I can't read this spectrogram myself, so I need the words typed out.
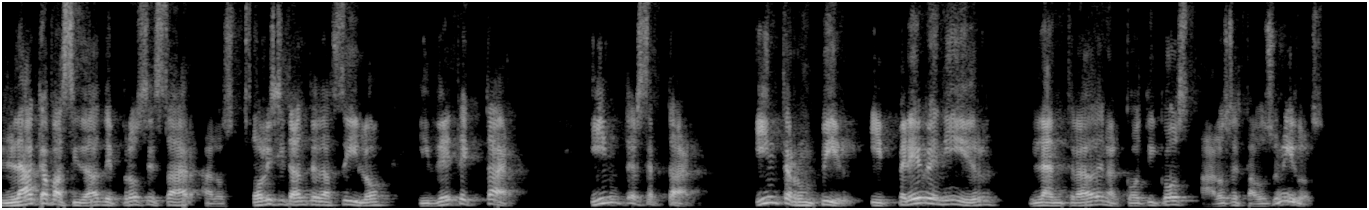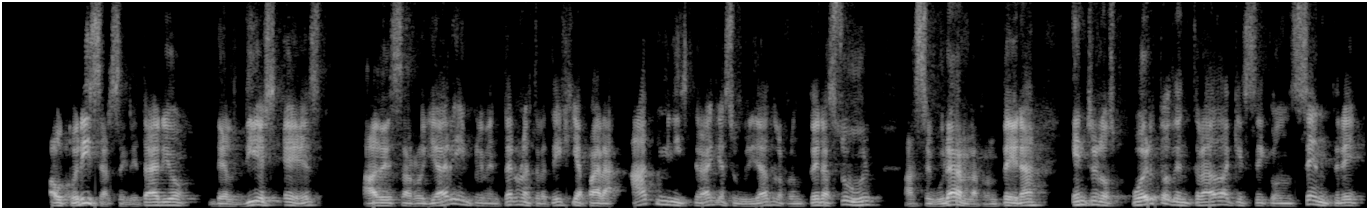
la capacidad de procesar a los solicitantes de asilo y detectar, interceptar, interrumpir y prevenir la entrada de narcóticos a los Estados Unidos. Autoriza al secretario del DHS a desarrollar e implementar una estrategia para administrar y asegurar la frontera sur, asegurar la frontera entre los puertos de entrada que se concentre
